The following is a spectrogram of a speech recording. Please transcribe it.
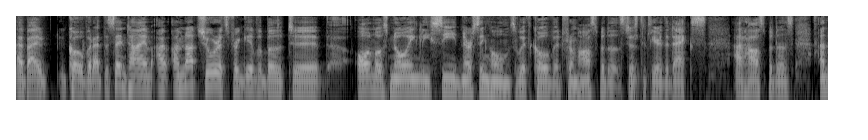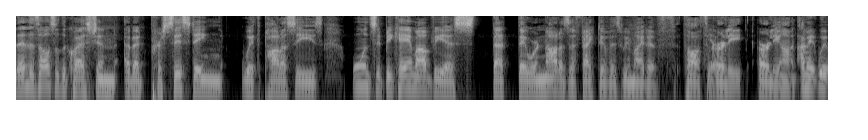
about COVID. At the same time, I'm not sure it's forgivable to uh, almost knowingly seed nursing homes with COVID from hospitals just to clear the decks at hospitals. And then there's also the question about persisting with policies once it became obvious that they were not as effective as we might have thought yeah. early early on. I mean, we,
